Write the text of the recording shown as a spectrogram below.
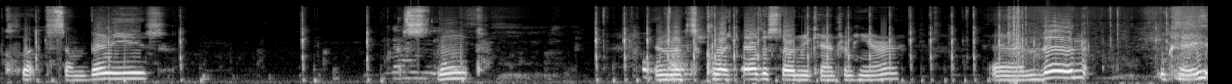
Collect some berries. Slunk. And let's collect all the stone we can from here. And then, okay,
